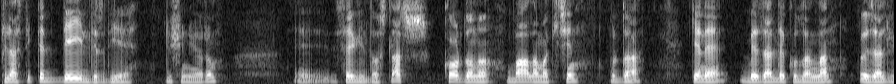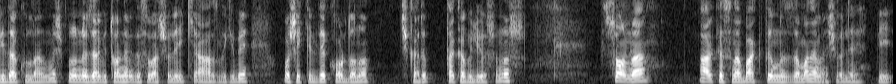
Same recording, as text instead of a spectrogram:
plastikte değildir diye düşünüyorum. E, sevgili dostlar, kordonu bağlamak için burada gene bezelde kullanılan özel vida kullanılmış. Bunun özel bir tornavidası var. Şöyle iki ağızlı gibi. O şekilde kordonu çıkarıp takabiliyorsunuz. Sonra arkasına baktığımız zaman hemen şöyle bir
